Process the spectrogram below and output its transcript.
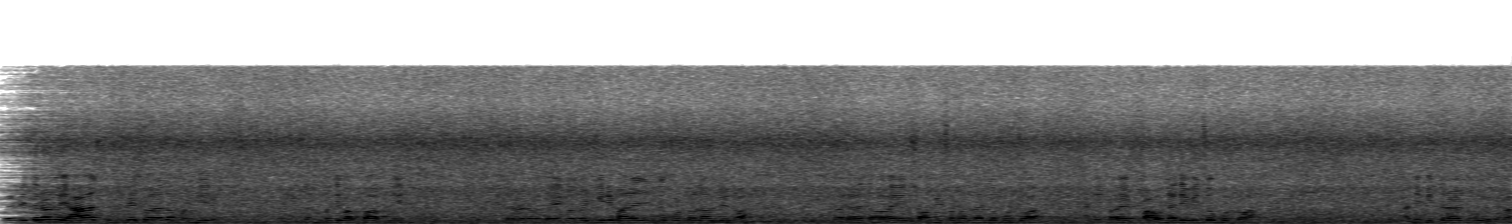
तर मित्रांनो ह्या सिद्धेश्वराचं मंदिर गणपती बाप्पा आपले. मित्रांनो हे गगनगिरी महाराजांचा फोटो लावलेलो. हा. परत हय स्वामी समर्थांचा फोटो हा आणि हय पावना देवीचो फोटो हा आणि मित्रांनो बघा.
